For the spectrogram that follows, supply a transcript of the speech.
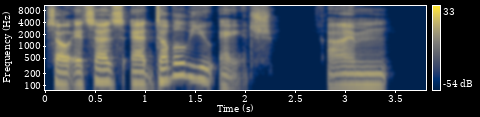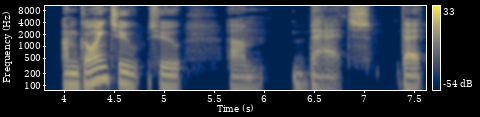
So it says at WH, I'm I'm going to to um, bet that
